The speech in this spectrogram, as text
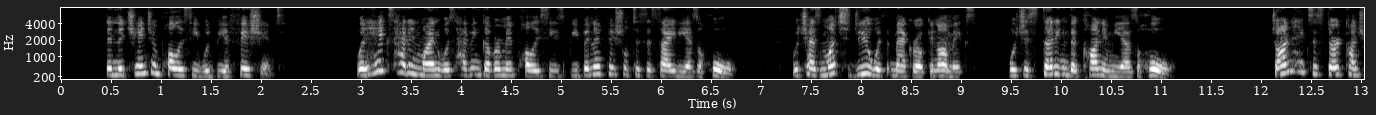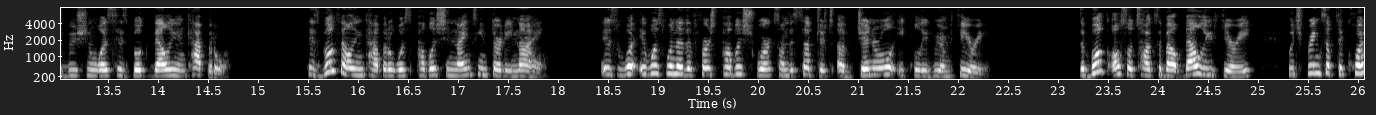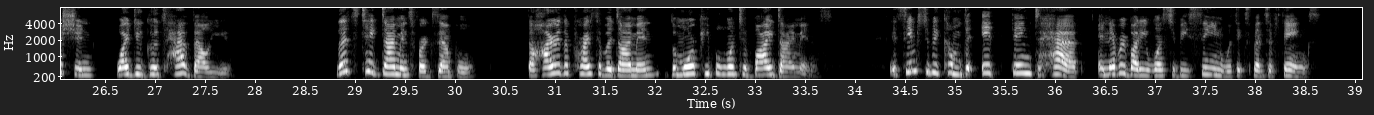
then the change in policy would be efficient. What Hicks had in mind was having government policies be beneficial to society as a whole, which has much to do with macroeconomics, which is studying the economy as a whole. John Hicks' third contribution was his book Value and Capital. His book Value and Capital was published in 1939. It was one of the first published works on the subject of general equilibrium theory. The book also talks about value theory, which brings up the question why do goods have value? Let's take diamonds for example. The higher the price of a diamond, the more people want to buy diamonds. It seems to become the it thing to have, and everybody wants to be seen with expensive things.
